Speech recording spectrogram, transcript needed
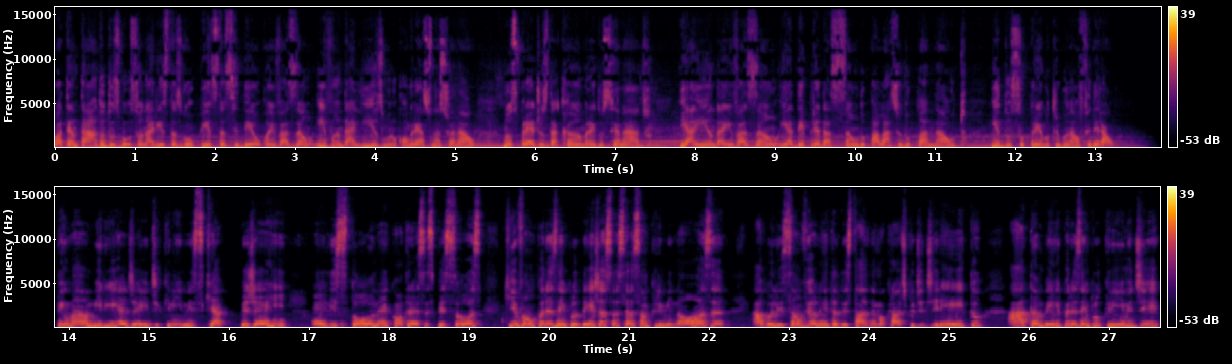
O atentado dos bolsonaristas golpistas se deu com a invasão e vandalismo no Congresso Nacional, nos prédios da Câmara e do Senado, e ainda a invasão e a depredação do Palácio do Planalto e do Supremo Tribunal Federal. Tem uma miríade aí de crimes que a PGR é, listou né, contra essas pessoas, que vão, por exemplo, desde a associação criminosa, a abolição violenta do Estado Democrático de Direito, há também, por exemplo, o crime de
